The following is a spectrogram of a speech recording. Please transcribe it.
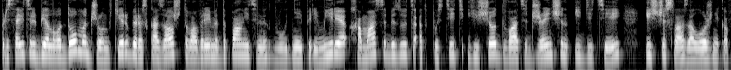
Представитель Белого дома Джон Кирби рассказал, что во время дополнительных двух дней перемирия Хамас обязуется отпустить еще 20 женщин и детей из числа заложников.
